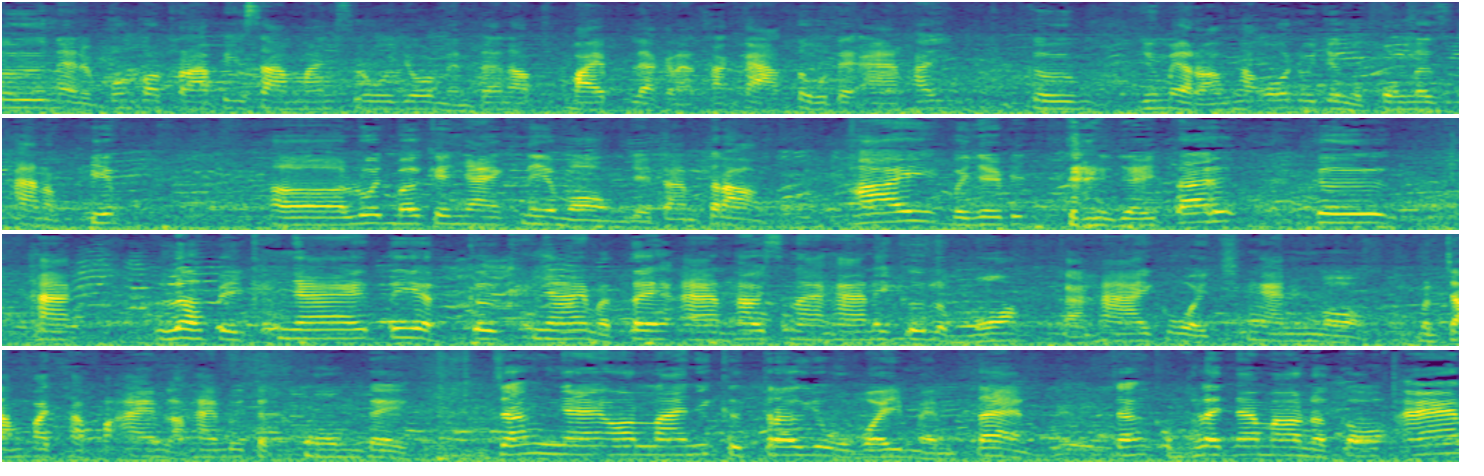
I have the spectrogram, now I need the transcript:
គឺអ្នកនិពន្ធគាត់ប្រើពាក្យសាមញ្ញស្រួលយល់មែនតើដល់បែបលក្ខណៈថាការទូទៅអានហើយគឺយើងមានអារម្មណ៍ថាអូដូចយើងកំពុងនៅស្ថានភាពអឺលួចមើលគេញ៉ាយគ្នាហ្មងនិយាយតាមត្រង់ហើយបើនិយាយពីនិយាយទៅគឺថា លើសពីខ្ញែទៀតគឺខ្ញែម្ទេសអានហើយស្នេហានេះគឺលមាស់កាហាយគួរឲ្យឆ្ងាញ់មកមិនចាំបាច់ថាផ្អែមល្ហែមដូចទឹកឃ្មុំទេអញ្ចឹងញ៉ាយអនឡាញនេះគឺត្រូវយុវវ័យមែនតើអញ្ចឹងកុំភ្លេចណាមកនគរអាន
